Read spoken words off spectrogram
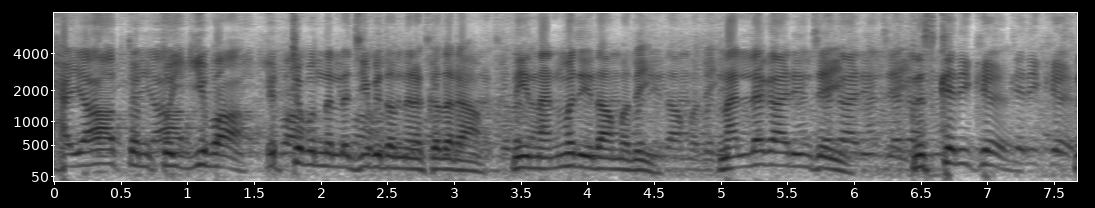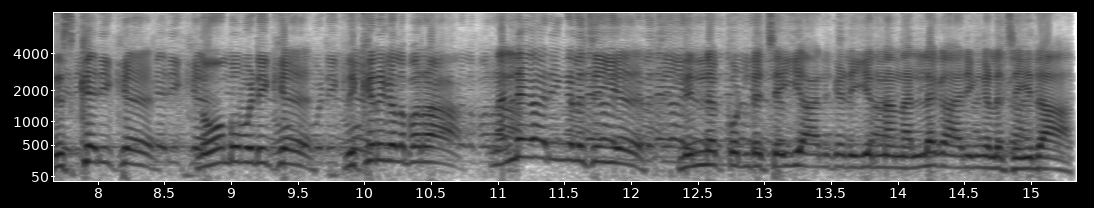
ഹയാത്തൻ ഏറ്റവും നല്ല ജീവിതം നിനക്ക് തരാം. നീ നന്മ ചെയ്താൽ മതി. നല്ല കാര്യം ചെയ് നിസ്കരിക്ക്. നിസ്കരിക്ക്. നോമ്പ് പിടിക്ക്. ദിക്റുകൾ പറ. നല്ല കാര്യങ്ങൾ ചെയ്യ്. നിന്നെ കൊണ്ട് ചെയ്യാൻ കഴിയുന്ന നല്ല കാര്യങ്ങൾ ചെയ്താ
